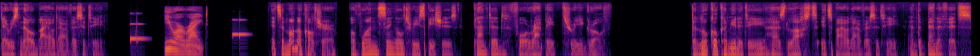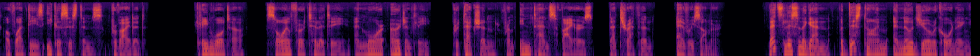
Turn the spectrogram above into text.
There is no biodiversity. You are right. It's a monoculture of one single tree species planted for rapid tree growth. The local community has lost its biodiversity and the benefits of what these ecosystems provided clean water, soil fertility, and more urgently, protection from intense fires that threaten every summer. Let's listen again, but this time an audio recording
